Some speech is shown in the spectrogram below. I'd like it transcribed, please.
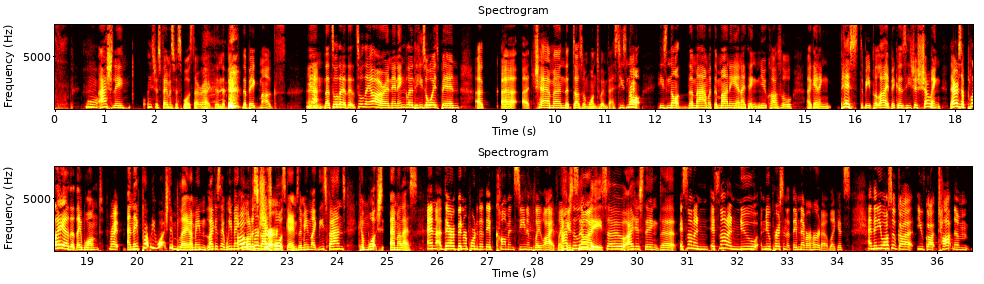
well, Ashley, he's just famous for Sports Direct and the big the big mugs. Yeah. And that's all they that's all they are. And in England, he's always been a a, a chairman that doesn't want to invest. He's Right. not he's not the man with the money. And I think Newcastle are getting pissed to be polite because he's just showing there is a player that they want. Right. And they've probably watched him play. I mean, like I said, we make Oh, a lot of Sky sure. Sports games. I mean, like these fans can watch MLS. And there have been reported that they've come and seen him play live. Like Absolutely. it's not so I just think that it's not a it's not a new new person that they've never heard of. Like it's and then you also got you've got Tottenham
